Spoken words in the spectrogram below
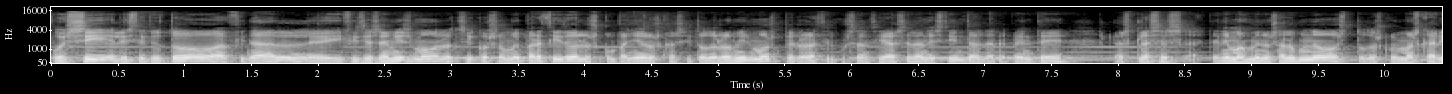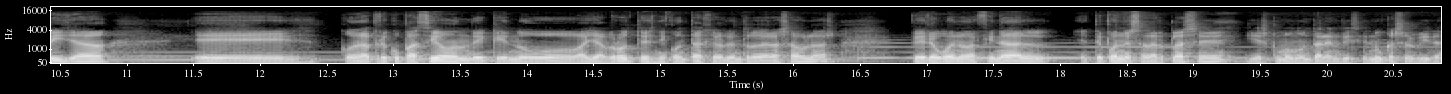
Pues sí, el instituto al final, el edificio es el mismo, los chicos son muy parecidos, los compañeros casi todos los mismos, pero las circunstancias eran distintas. De repente las clases tenemos menos alumnos, todos con mascarilla, eh, con la preocupación de que no haya brotes ni contagios dentro de las aulas, pero bueno, al final eh, te pones a dar clase y es como montar en bici, nunca se olvida.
